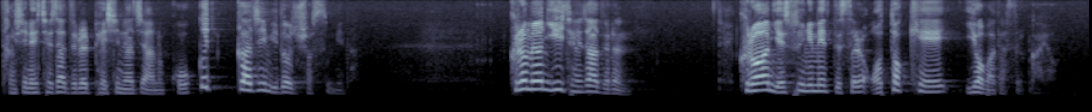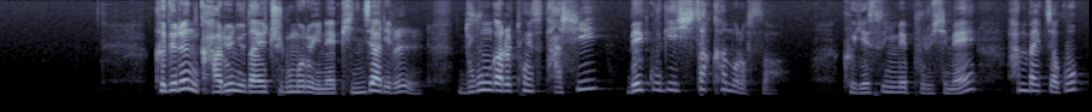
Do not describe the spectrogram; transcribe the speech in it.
당신의 제자들을 배신하지 않고 끝까지 믿어 주셨습니다. 그러면 이 제자들은 그러한 예수님의 뜻을 어떻게 이어받았을까요? 그들은 가룟 유다의 죽음으로 인해 빈자리를 누군가를 통해서 다시 메꾸기 시작함으로써 그 예수님의 부르심에 한 발자국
